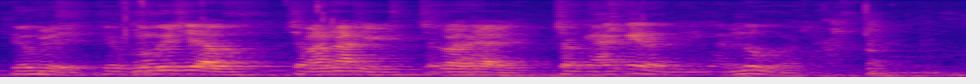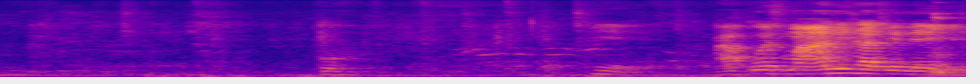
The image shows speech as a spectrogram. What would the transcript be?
Diombe, diombe. Sih aku. Mana sih? Coba aja. Cok akeh lagi ngeluh. Uh, Piye? aku wis manis asine iki.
